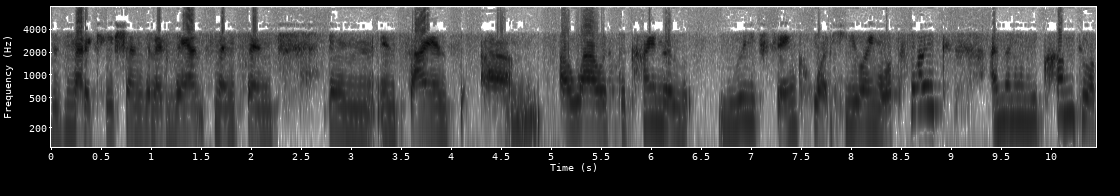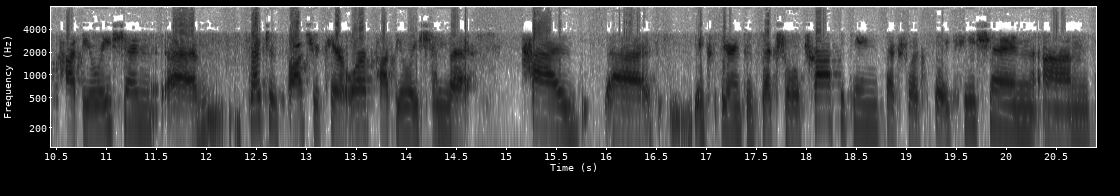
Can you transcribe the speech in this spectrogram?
these medications and advancements in in in science um, allow us to kind of rethink what healing looks like. And then when you come to a population um, such as foster care or a population that has uh, experience of sexual trafficking, sexual exploitation, um,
